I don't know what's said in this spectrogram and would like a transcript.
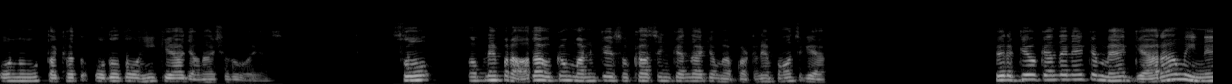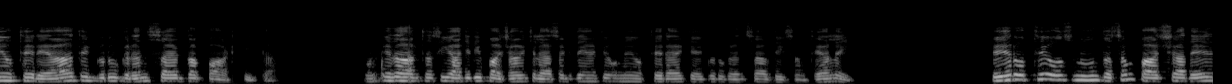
ਉਹਨੂੰ ਤਖਤ ਉਦੋਂ ਤੋਂ ਹੀ ਕਿਹਾ ਜਾਣਾ ਸ਼ੁਰੂ ਹੋਇਆ ਸੀ। ਸੋ ਆਪਣੇ ਭਰਾ ਦਾ ਹੁਕਮ ਮੰਨ ਕੇ ਸੁੱਖਾ ਸਿੰਘ ਕਹਿੰਦਾ ਕਿ ਮੈਂ ਪਟਨੇ ਪਹੁੰਚ ਗਿਆ। ਫਿਰ ਅੱਗੇ ਉਹ ਕਹਿੰਦੇ ਨੇ ਕਿ ਮੈਂ 11 ਮਹੀਨੇ ਉੱਥੇ ਰਿਹਾ ਤੇ ਗੁਰੂ ਗ੍ਰੰਥ ਸਾਹਿਬ ਦਾ ਪਾਠ ਕੀਤਾ। ਹੁਣ ਇਹਦਾ ਅਰਥ ਅਸੀਂ ਅੱਜ ਦੀ ਭਾਸ਼ਾ ਵਿੱਚ ਲੈ ਸਕਦੇ ਹਾਂ ਕਿ ਉਹਨੇ ਉੱਥੇ ਰਹਿ ਕੇ ਗੁਰੂ ਗ੍ਰੰਥ ਸਾਹਿਬ ਦੀ ਸੰਥਿਆ ਲਈ। ਫਿਰ ਉੱਥੇ ਉਸ ਨੂੰ ਦਸਮ ਪਾਤਸ਼ਾਹ ਦੇ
